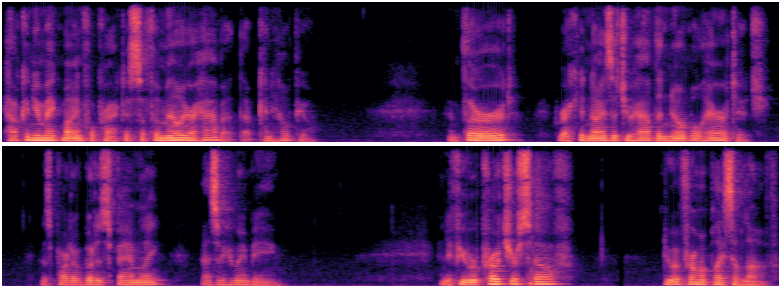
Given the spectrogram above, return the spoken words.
how can you make mindful practice a familiar habit that can help you? And third, recognize that you have the noble heritage as part of Buddha's family as a human being. And if you reproach yourself, do it from a place of love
